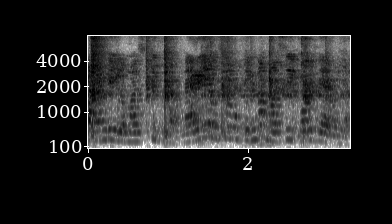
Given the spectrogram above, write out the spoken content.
கரண்டியில் மசிக்கணும். நிறைய விசில் விட்டிங்கன்னா மசி கூட தேவையில்லை.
